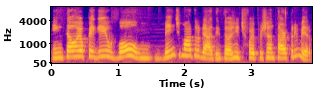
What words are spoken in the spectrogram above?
Então eu peguei o voo bem de madrugada, então a gente foi pro jantar primeiro.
